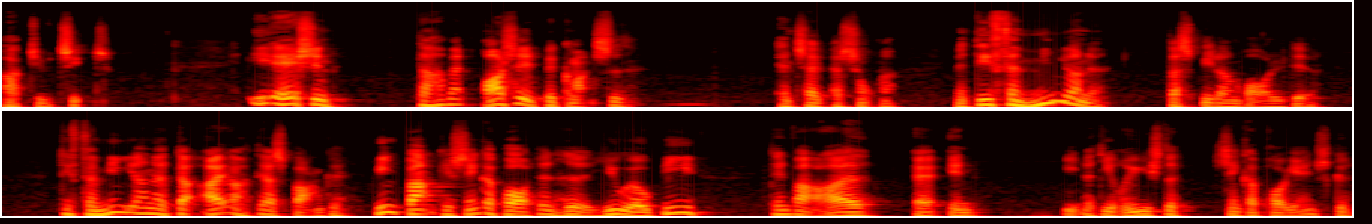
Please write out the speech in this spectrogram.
aktivitet. I Asien, der har man også et begrænset antal personer, men det er familierne, der spiller en rolle der. Det er familierne, der ejer deres banke. Min bank i Singapore, den hedder UOB, den var ejet af en, en af de rigeste singaporeanske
